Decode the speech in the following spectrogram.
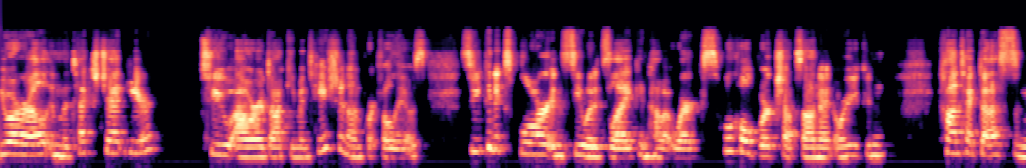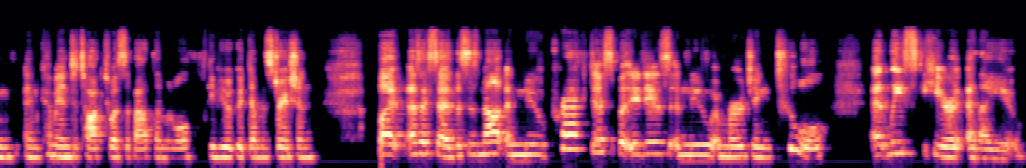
URL in the text chat here to our documentation on portfolios so you can explore and see what it's like and how it works. We'll hold workshops on it or you can contact us and, and come in to talk to us about them and we'll give you a good demonstration. But as I said, this is not a new practice, but it is a new emerging tool, at least here at NIU.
